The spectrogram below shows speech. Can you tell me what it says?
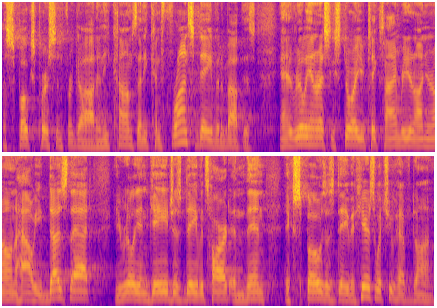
a spokesperson for God, and he comes and he confronts David about this. And a really interesting story. You take time, read it on your own, how he does that. He really engages David's heart and then exposes David. Here's what you have done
